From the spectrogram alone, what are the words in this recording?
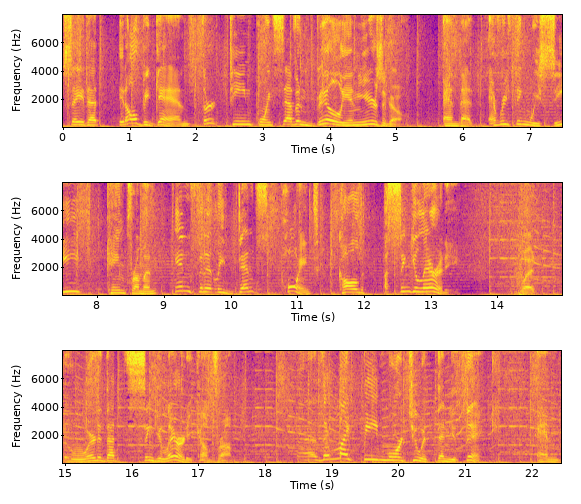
say that it all began 13.7 billion years ago, and that everything we see came from an infinitely dense point called a singularity. But where did that singularity come from? Uh, there might be more to it than you think. And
